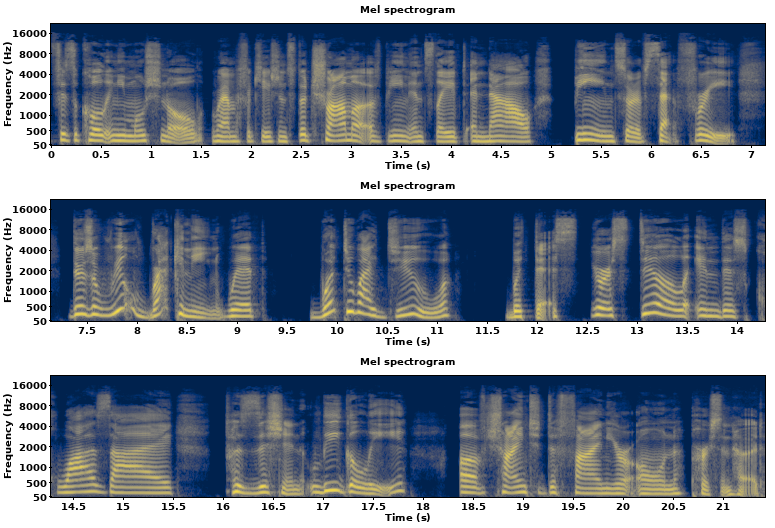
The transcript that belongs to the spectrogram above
physical and emotional ramifications, the trauma of being enslaved and now being sort of set free. There's a real reckoning with what do I do with this? You're still in this quasi position legally of trying to define your own personhood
